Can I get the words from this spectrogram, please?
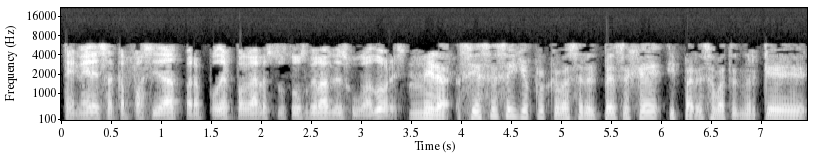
tener esa capacidad para poder pagar a estos dos grandes jugadores. Mira, si es ese, yo creo que va a ser el PSG y para eso va a tener que,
